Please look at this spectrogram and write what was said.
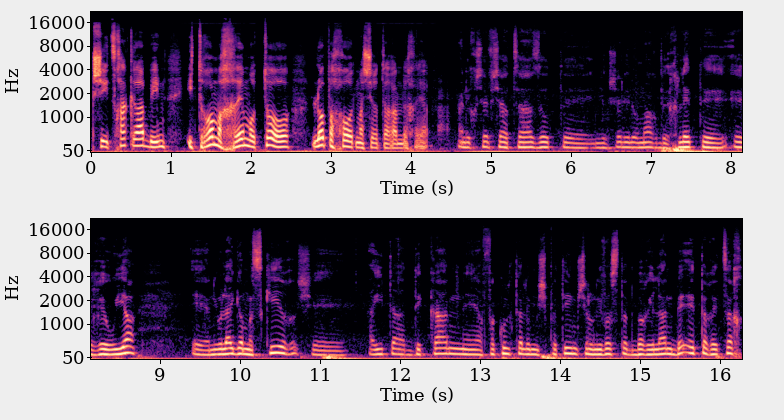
כשיצחק רבין יתרום אחרי מותו לא פחות מאשר תרם בחייו. אני חושב שההצעה הזאת, אה, אם יורשה לי לומר, בהחלט אה, ראויה. אה, אני אולי גם מזכיר שהיית דיקן הפקולטה למשפטים של אוניברסיטת בר אילן בעת הרצח.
